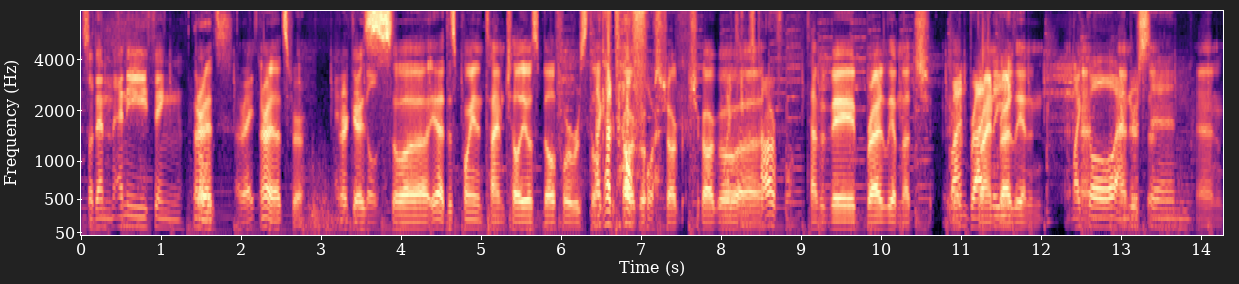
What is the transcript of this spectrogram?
So then anything All right. goes. All right. All right, that's fair. All right, guys. goes. So uh, yeah, at this point in time, Chelios, Belfour, we're still I in got Chicago. Belfour. Chicago, uh, powerful. Tampa Bay, Bradley. I'm not. Sh- Brian uh, Bradley, Brian Bradley, and Michael and Anderson. and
